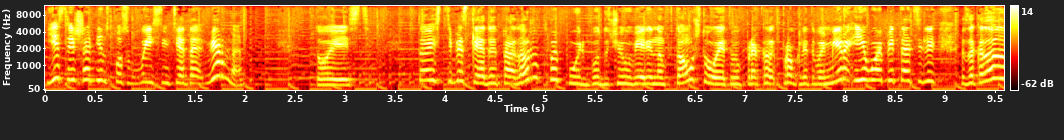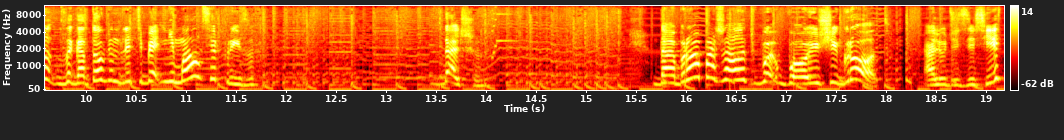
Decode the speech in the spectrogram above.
Есть лишь один способ выяснить это, верно? То есть... То есть тебе следует продолжить свой путь, будучи уверенным в том, что у этого проклятого мира и его обитателей заготовлен для тебя немало сюрпризов. Дальше. Добро пожаловать в Боющий Грот. А люди здесь есть?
